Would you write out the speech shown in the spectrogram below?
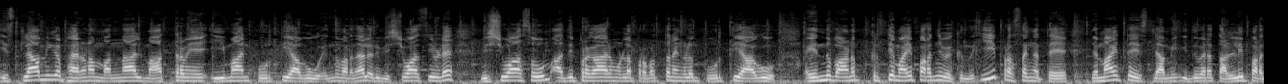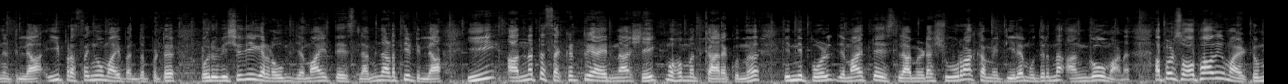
ഇസ്ലാമിക ഭരണം വന്നാൽ മാത്രമേ ഈമാൻ പൂർത്തിയാവൂ എന്ന് പറഞ്ഞാൽ ഒരു വിശ്വാസിയുടെ വിശ്വാസവും അതിപ്രകാരമുള്ള പ്രവർത്തനങ്ങളും പൂർത്തിയാകൂ എന്നുമാണ് കൃത്യമായി പറഞ്ഞു വെക്കുന്നത്. ഈ പ്രസംഗത്തെ ജമാഅത്തെ ഇസ്ലാമി ഇതുവരെ തള്ളി പറഞ്ഞിട്ടില്ല ഈ പ്രസംഗവുമായി ബന്ധപ്പെട്ട് ഒരു വിശദീകരണവും ജമായത്തെ ഇസ്ലാമി നടത്തിയിട്ടില്ല. ഈ അന്നത്തെ സെക്രട്ടറി ആയിരുന്ന ഷെയ്ഖ് മുഹമ്മദ് കാരക്കുന്ന് ഇന്നിപ്പോൾ ജമായത്തെ ഇസ്ലാമിയുടെ ഷൂറ കമ്മിറ്റിയിലെ മുതിർന്ന അംഗവുമാണ്. അപ്പോൾ സ്വാഭാവികമായിട്ടും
